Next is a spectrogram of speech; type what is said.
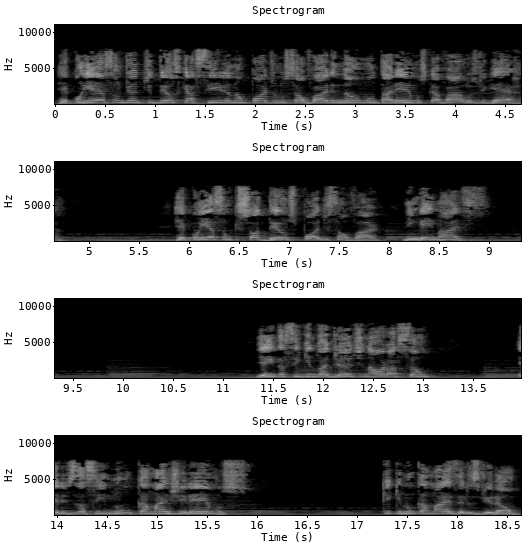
Reconheçam diante de Deus que a Síria não pode nos salvar e não montaremos cavalos de guerra. Reconheçam que só Deus pode salvar, ninguém mais. E ainda seguindo adiante na oração, ele diz assim: Nunca mais diremos O que, que nunca mais eles dirão?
